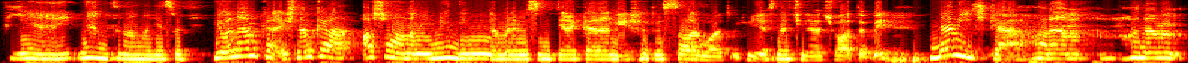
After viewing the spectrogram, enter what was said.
figyelj, nem tudom, hogy ez hogy... Jó, nem kell, és nem kell, azt sem mondom, hogy mindig mindenben őszintének kell lenni, és hát ez szar volt, úgyhogy ezt ne csináld soha többé. Nem így kell, hanem, hanem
